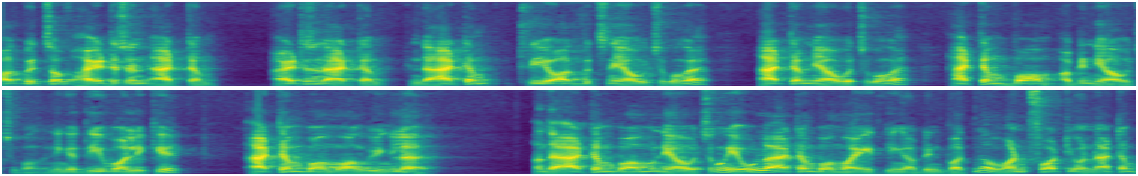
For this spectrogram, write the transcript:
orbits of hydrogen atom hydrogen atom இந்த ஆட்டம் த்ரீ ஆர்பிட்ஸ் ஞாபகம் வச்சுக்கோங்க ஆட்டம் ஞாபகம் வச்சுக்கோங்க ஆட்டம் பாம் அப்படின்னு ஞாபகம் வச்சுக்கோங்க நீங்கள் தீபாவளிக்கு ஆட்டம் பாம் வாங்குவீங்களா? அந்த ஆட்டம் பாம்பு ஞாபகம் வச்சுக்கோங்க எவ்வளோ ஆட்டம் பாம் வாங்கியிருக்கீங்க அப்படின்னு பார்த்தீங்கன்னா one forty one atom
